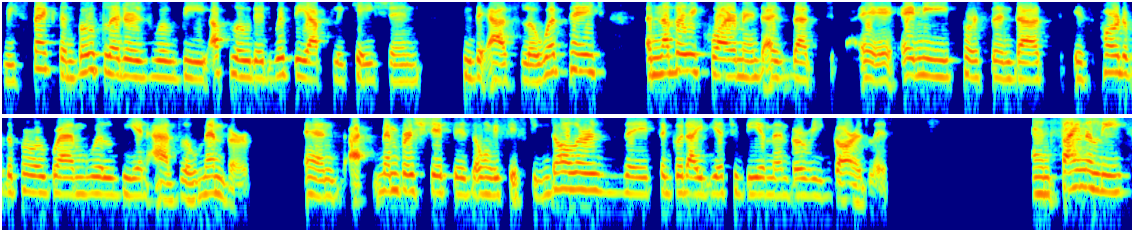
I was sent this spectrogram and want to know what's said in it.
respect. And both letters will be uploaded with the application to the ASLO webpage. Another requirement is that any person that is part of the program will be an ASLO member. And uh, membership is only $15. It's a good idea to be a member regardless. And finally,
